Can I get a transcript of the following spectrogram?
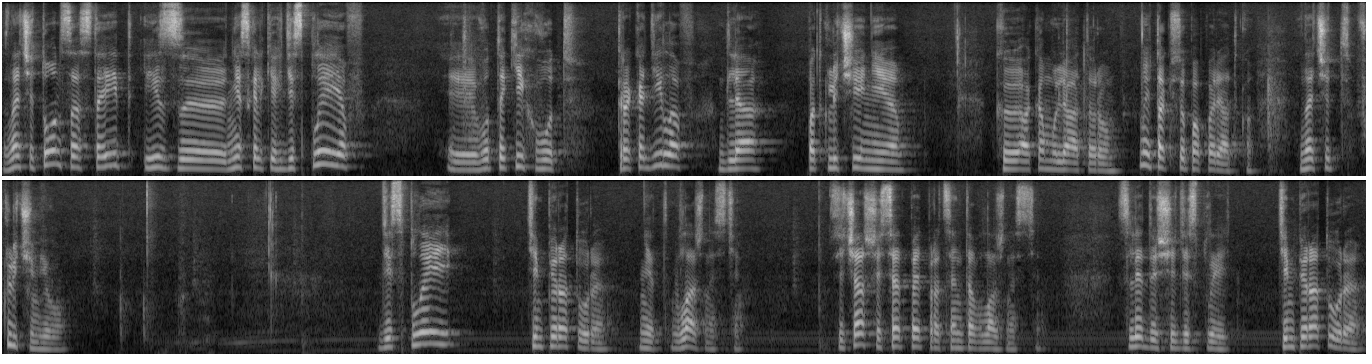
Значит, он состоит из э, нескольких дисплеев, э, вот таких вот крокодилов для подключения к аккумулятору. Ну и так все по порядку. Значит, включим его. Дисплей температуры, нет, влажности. Сейчас 65% влажности. Следующий дисплей. Температура.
